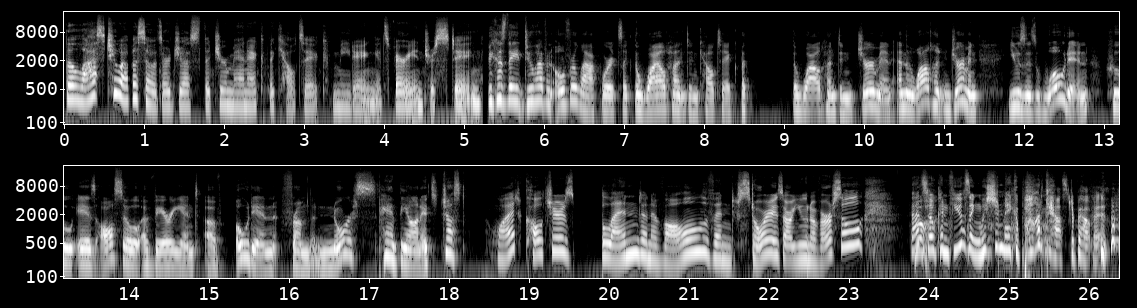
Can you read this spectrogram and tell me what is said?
The last two episodes are just the Germanic, the Celtic meeting. It's very interesting. Because they do have an overlap where it's like the wild hunt in Celtic, but the wild hunt in German. And the wild hunt in German uses Woden, who is also a variant of Odin from the Norse pantheon. It's just What? Cultures blend and evolve and stories are universal? That's so confusing. We should make a podcast about it.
